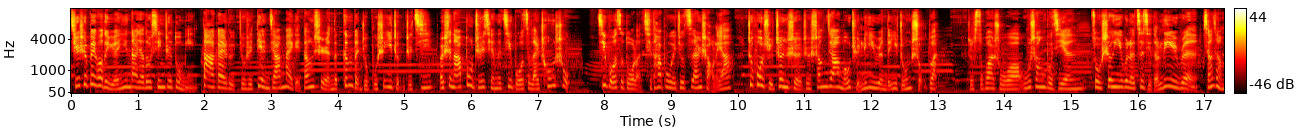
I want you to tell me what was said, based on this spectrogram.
其实背后的原因大家都心知肚明，大概率就是店家卖给当事人的根本就不是一整只鸡，而是拿不值钱的鸡脖子来充数。鸡脖子多了，其他部位就自然少了呀。这或许正是这商家谋取利润的一种手段。这俗话说无商不奸，做生意为了自己的利润，想想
